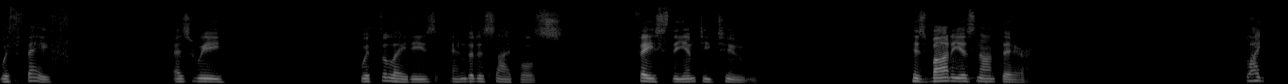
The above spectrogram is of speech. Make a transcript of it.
with faith, as we, with the ladies and the disciples, face the empty tomb. His body is not there like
